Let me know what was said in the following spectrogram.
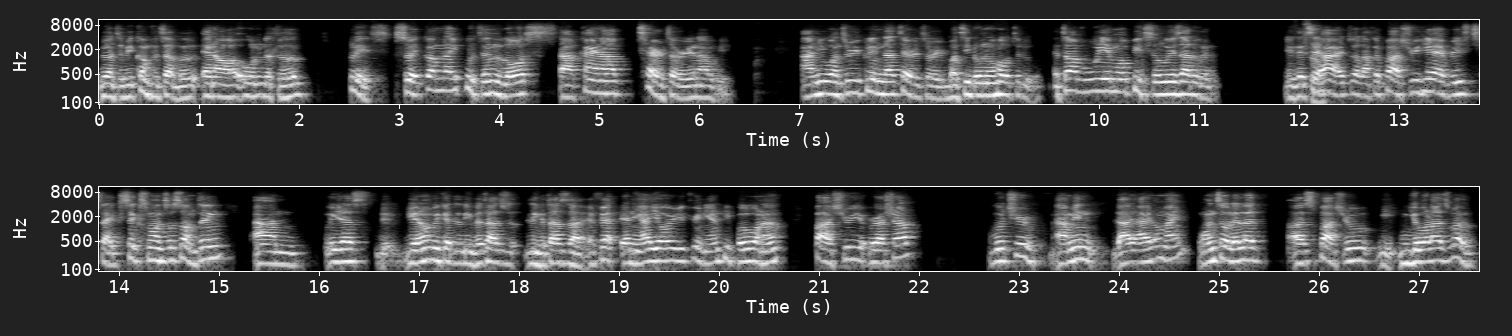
we want to be comfortable in our own little place. So it come like Putin lost a uh, kind of territory in a way. And he wants to reclaim that territory, but he don't know how to do it. It's have way more peaceful ways of doing it. You could say, True. all right, well, I could pass through here every like six months or something, and we just, you know, we could leave it as leave it as that. If any of your Ukrainian people wanna pass through Russia, go through. I mean, I, I don't mind. Once all they let us pass through you all as well.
